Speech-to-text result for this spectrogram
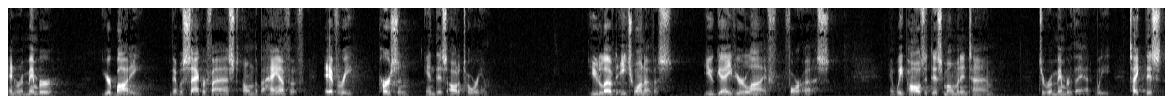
and remember your body that was sacrificed on the behalf of every person in this auditorium. You loved each one of us. You gave your life for us. And we pause at this moment in time to remember that. We take this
